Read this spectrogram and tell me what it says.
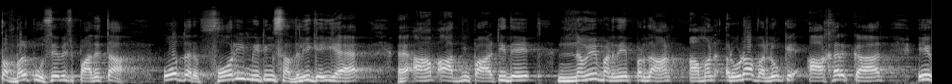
ਭੰਬਲ ਭੂਸੇ ਵਿੱਚ ਪਾ ਦਿੱਤਾ। ਉਧਰ ਫੌਰੀ ਮੀਟਿੰਗ ਸੱਦ ਲਈ ਗਈ ਹੈ। ਆਮ ਆਦਮੀ ਪਾਰਟੀ ਦੇ ਨਵੇਂ ਬਣਦੇ ਪ੍ਰਧਾਨ ਅਮਨ ਅਰੋੜਾ ਵੱਲੋਂ ਕਿ ਆਖਰਕਾਰ ਇਹ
